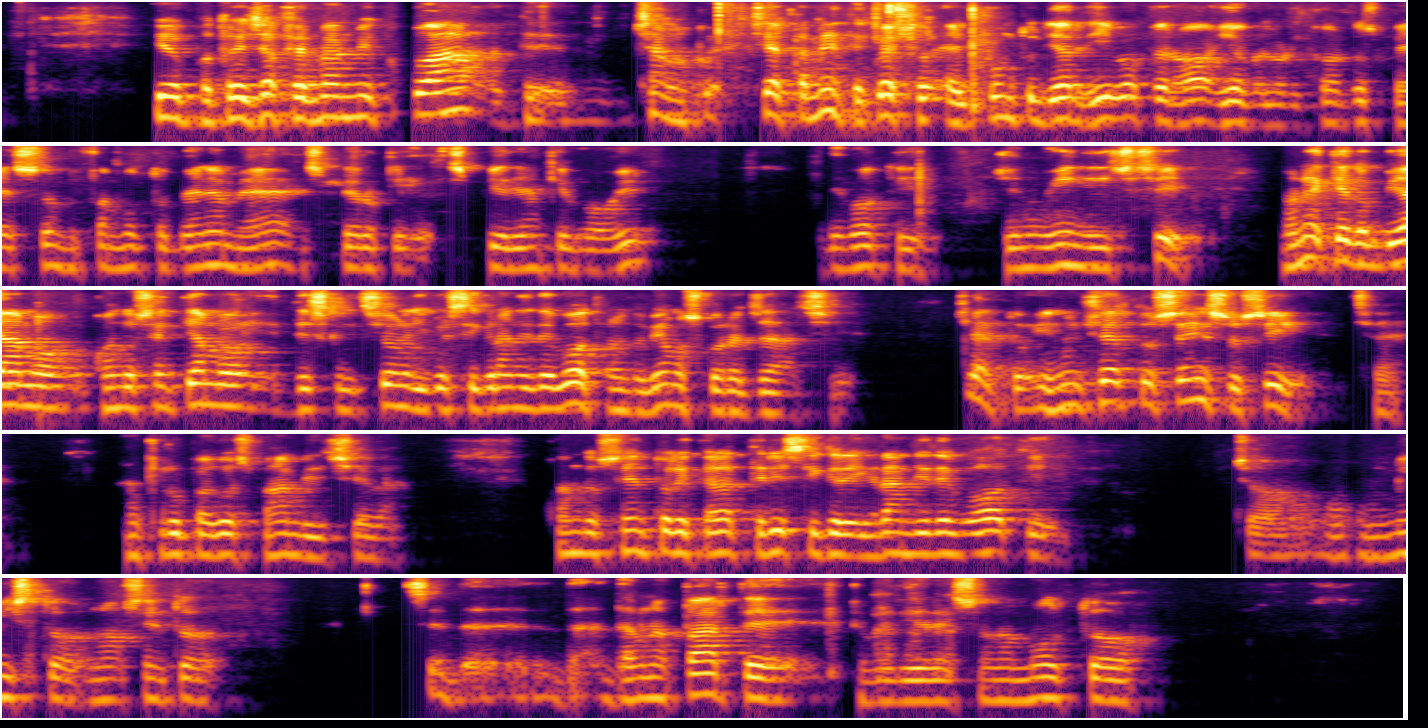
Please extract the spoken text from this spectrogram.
io potrei già fermarmi qua, diciamo, certamente questo è il punto di arrivo, però io ve lo ricordo spesso, mi fa molto bene a me e spero che ispiri anche voi, i devoti genuini, dice sì, non è che dobbiamo, quando sentiamo descrizioni di questi grandi devoti, non dobbiamo scoraggiarci. Certo, in un certo senso sì, cioè, anche Rupa Goswami diceva, quando sento le caratteristiche dei grandi devoti, ho un misto, no? sento da, una parte, come dire, sono molto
